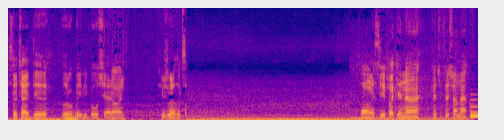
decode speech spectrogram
So I tied the little baby bull shad on. Here's what it looks like. So I'm gonna see if I can uh, catch a fish on that.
